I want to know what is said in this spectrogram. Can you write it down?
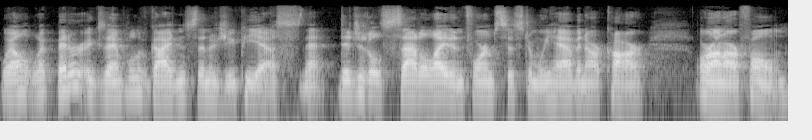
Well, what better example of guidance than a GPS, that digital satellite informed system we have in our car or on our phone?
